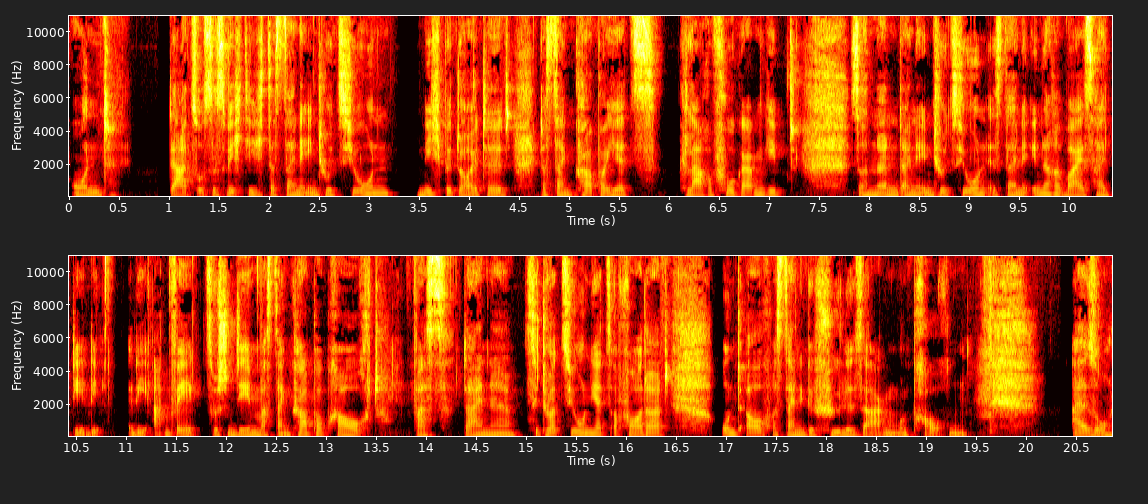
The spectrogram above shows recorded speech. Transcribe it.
und dazu ist es wichtig, dass deine Intuition nicht bedeutet, dass dein Körper jetzt klare Vorgaben gibt, sondern deine Intuition ist deine innere Weisheit, die, die, die abwägt zwischen dem, was dein Körper braucht, was deine Situation jetzt erfordert und auch, was deine Gefühle sagen und brauchen. Also,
